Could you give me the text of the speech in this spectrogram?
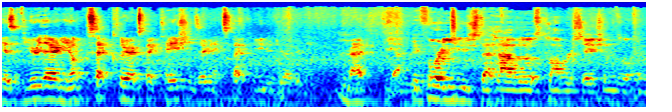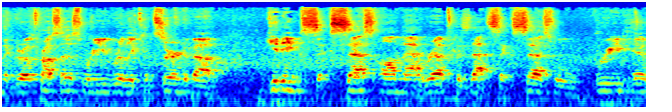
Because if you're there and you don't set clear expectations, they're going to expect you to do everything. Mm-hmm. Right? Yeah. Before you used to have those conversations in the growth process, were you really concerned about getting success on that rep because that success will breed him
